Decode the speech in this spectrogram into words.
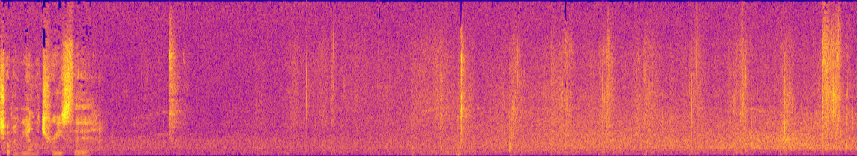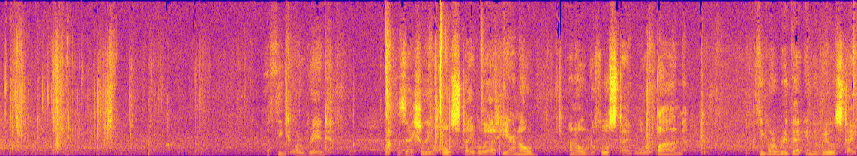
Chopping down the trees there. I think I read there's actually a horse stable out here, an old an old horse stable or a barn. I think I read that in the real estate.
